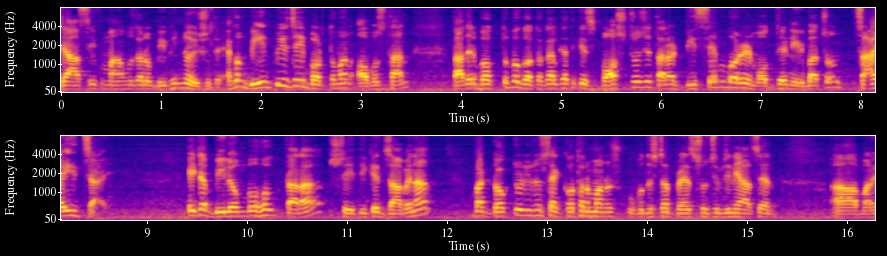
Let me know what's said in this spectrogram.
যে আসিফ মাহমুদ আরও বিভিন্ন ইস্যুতে। এখন বিএনপির যে বর্তমান অবস্থান, তাদের বক্তব্য গতকালকা থেকে স্পষ্ট যে তারা ডিসেম্বরের মধ্যে নির্বাচন চাই চায়। এটা বিলম্ব হোক, তারা সেই দিকে যাবে না। বাট ডক্টর ইউনুস এক কথার মানুষ, উপদেষ্টা প্রেস সচিব যিনি আছেন মানে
